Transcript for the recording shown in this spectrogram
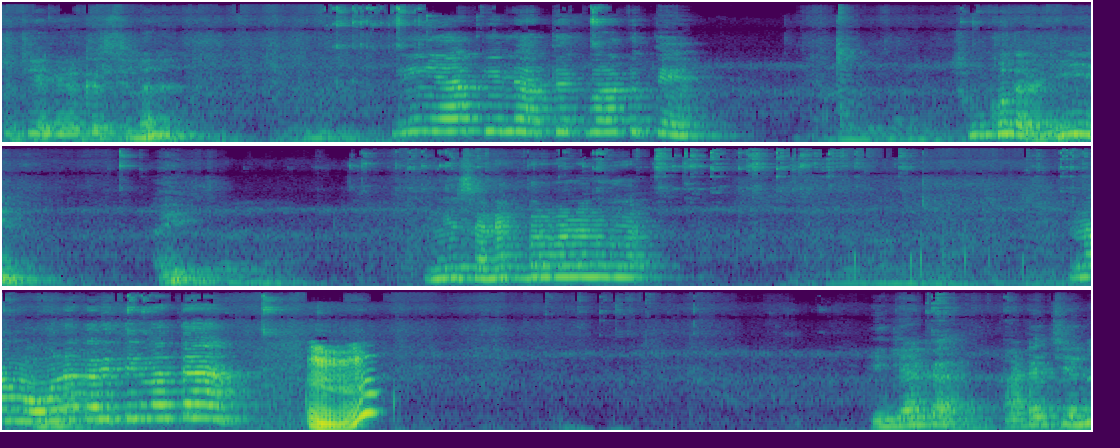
ಮತ್ತೆ ಏನು ಹೇಳ್ಕರ್ಸಿನ ನೀ ಯಾಕೆ ಇಲ್ಲಿ ಹತ್ತಕ್ಕೆ ಬರಾಕತ್ತಿ? ಸುಮ್ ಕುಂದ್ರ ನೀ ಐ ನೀ ಸಣ್ಣಕ್ಕೆ ಬರ್ಬೇಡ ನನಗೆ ನಮ್ಮ ಅವನ ಕರಿತೀನಿ ಮತ್ತ ಹಿಂಗ್ಯಾಕ? ಆಟ ಹಚ್ಚಿಯನ?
